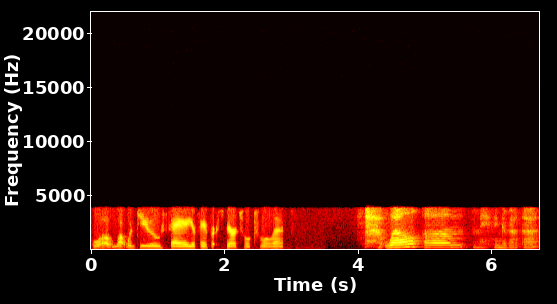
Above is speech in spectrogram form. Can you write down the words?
tool? What would you say your favorite spiritual tool is? Well, um, let me think about that.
